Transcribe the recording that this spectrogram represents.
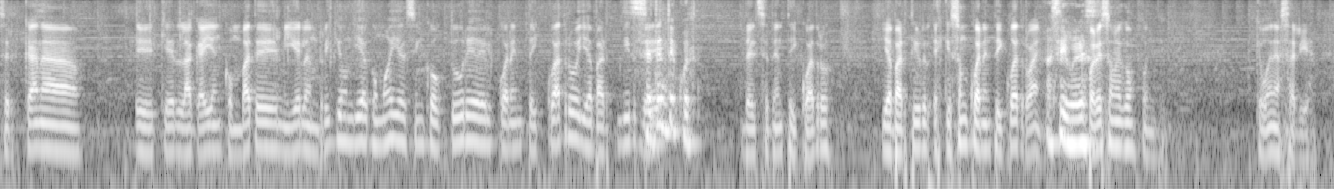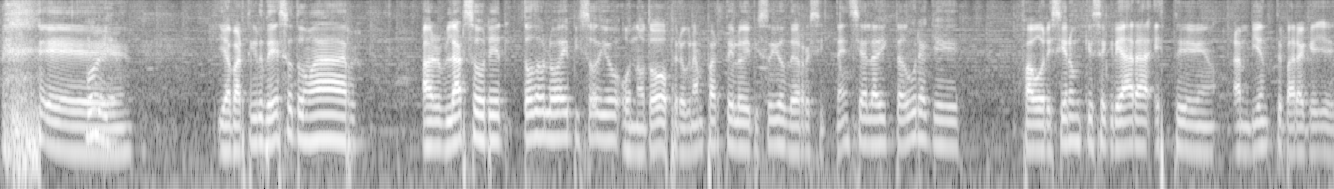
cercana, eh, que es la caída en combate de Miguel Enrique un día como hoy, el 5 de octubre del 44, y a partir de 74. del 74. Y a partir, es que son 44 años. Así, por eso me confundí buena salida. Eh, y a partir de eso tomar, hablar sobre todos los episodios, o no todos, pero gran parte de los episodios de resistencia a la dictadura que favorecieron que se creara este ambiente para que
